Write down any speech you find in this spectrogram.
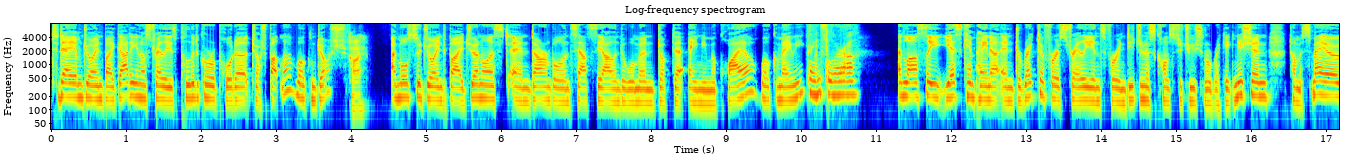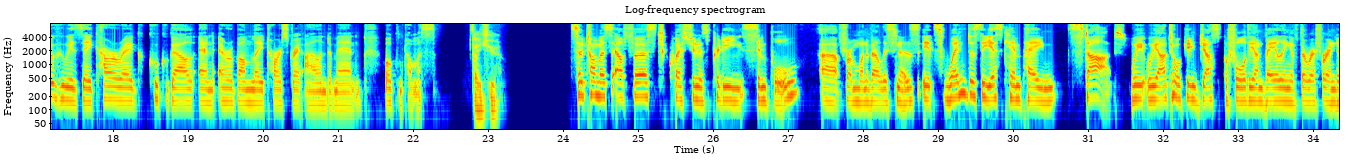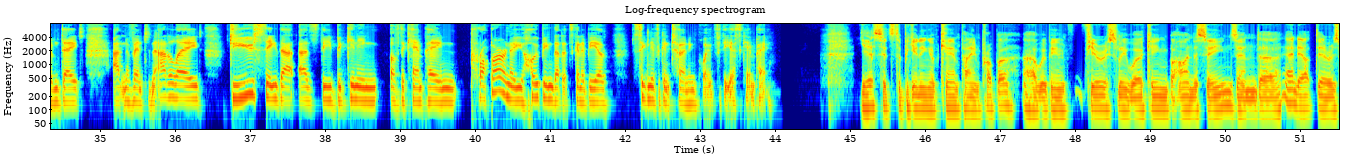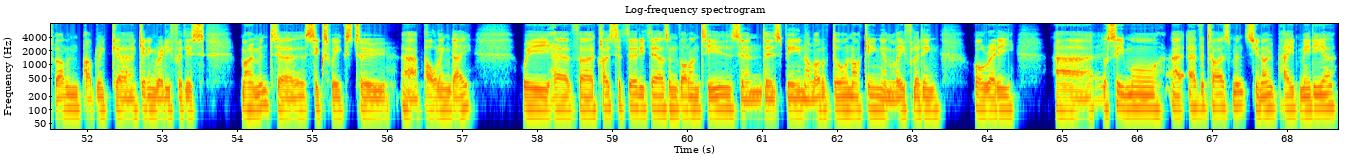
Today I'm joined by Guardian Australia's political reporter Josh Butler. Welcome, Josh. Hi. I'm also joined by journalist and Darumbal and South Sea Islander woman Dr. Amy McQuire. Welcome, Amy. Thanks, Laura. And lastly, Yes campaigner and Director for Australians for Indigenous Constitutional Recognition, Thomas Mayo, who is a Kaurareg, Kalkalgal and Erubamle Torres Strait Islander man. Welcome, Thomas. Thank you. So, Thomas, our first question is pretty simple uh, from one of our listeners. It's when does the Yes campaign start? We, we are talking just before the unveiling of the referendum date at an event in Adelaide. Do you see that as the beginning of the campaign proper? And are you hoping that it's going to be a significant turning point for the Yes campaign? Yes, it's the beginning of campaign proper. Uh, we've been furiously working behind the scenes and uh, and out there as well in public, uh, getting ready for this moment. uh, six weeks to uh, polling day. We have uh, close to thirty thousand volunteers, and there's been a lot of door knocking and leafleting already. Uh, you'll see more uh, advertisements, you know, paid media.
